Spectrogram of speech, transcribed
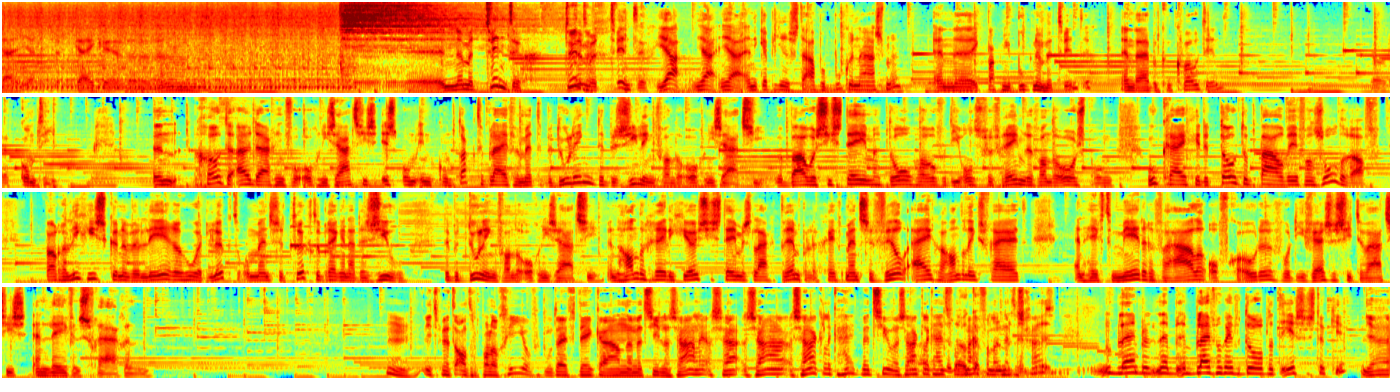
ja, ja, even kijken. Eh, nummer 20. 20? Nummer 20, ja, ja, ja. En ik heb hier een stapel boeken naast me. En eh, ik pak nu boek nummer 20. En daar heb ik een quote in. Zo, daar komt hij. Een grote uitdaging voor organisaties is om in contact te blijven met de bedoeling, de bezieling van de organisatie. We bouwen systemen, doolhoven die ons vervreemden van de oorsprong. Hoe krijg je de totempaal weer van zolder af? Van religies kunnen we leren hoe het lukt om mensen terug te brengen naar de ziel, de bedoeling van de organisatie. Een handig religieus systeem is laagdrempelig, geeft mensen veel eigen handelingsvrijheid en heeft meerdere verhalen of goden voor diverse situaties en levensvragen. Hmm, iets met antropologie, of ik moet even denken aan eh, met ziel en za- za- za- zakelijkheid. Met ziel en zakelijkheid, volgens mij van net een schuit. Blijf, blijf- blijf nog even door op dat eerste stukje. Ja,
